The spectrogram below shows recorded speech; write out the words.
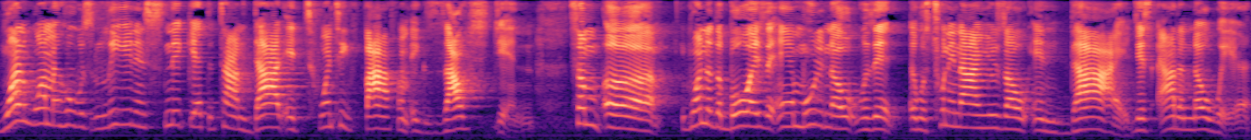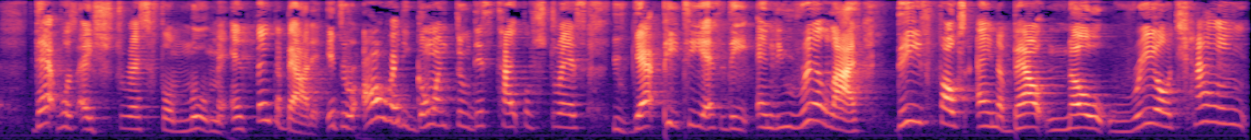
one woman who was leading SNCC at the time died at 25 from exhaustion. Some uh one of the boys that Anne Moody know was at it was 29 years old and died just out of nowhere. That was a stressful movement. And think about it. If you're already going through this type of stress, you've got PTSD, and you realize these folks ain't about no real change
